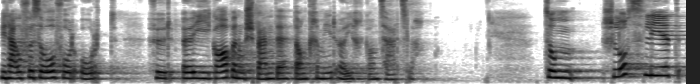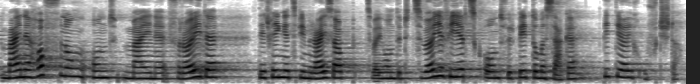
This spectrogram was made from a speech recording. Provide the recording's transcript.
Wir helfen so vor Ort. Für eure Gaben und Spenden danken wir euch ganz herzlich. Zum Schlusslied Meine Hoffnung und meine Freude, ihr findet es beim Reisab 242 und für Bitte um ein Segen bitte euch aufzustehen.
